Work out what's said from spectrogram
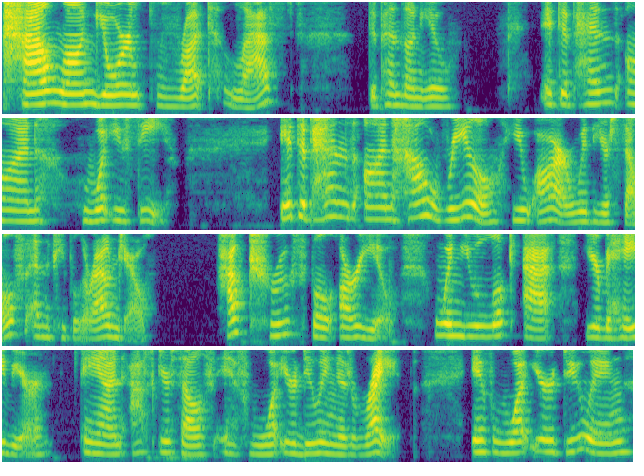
how long your rut lasts depends on you. It depends on what you see. It depends on how real you are with yourself and the people around you. How truthful are you when you look at your behavior and ask yourself if what you're doing is right? If what you're doing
